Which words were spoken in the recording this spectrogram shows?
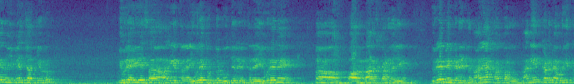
ಏನು ಈ ಮೇಲ್ಜಾತಿಯವರು? ಇವರೇ ಐ ಎಸ್ ಆಗಿರ್ತಾರೆ, ಇವರೇ ದೊಡ್ಡ ದೊಡ್ಡ ಹುದ್ದೆಯಲ್ಲಿ ಇರ್ತಾರೆ ಇವರೇನೆ ರಾಜಕಾರಣದಲ್ಲಿ ಇವರೇ ಮೇಲ್ಗಡೆ ಇರ್ತಾರೆ. ನಾನು ಯಾಕೆ ಹಾಕ್ಬಾರ್ದು? ನಾನೇನು ಕಡಿಮೆ ಅವ್ರಿಗಿಂತ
